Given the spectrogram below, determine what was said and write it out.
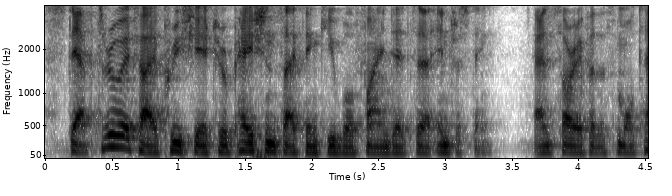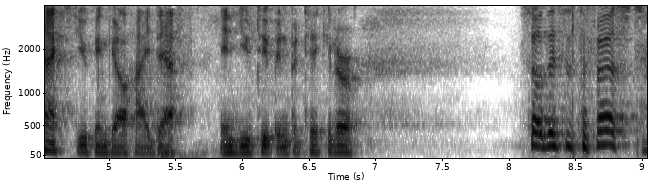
step through it. I appreciate your patience. I think you will find it interesting. And sorry for the small text, you can go high def in YouTube in particular. So, this is the first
